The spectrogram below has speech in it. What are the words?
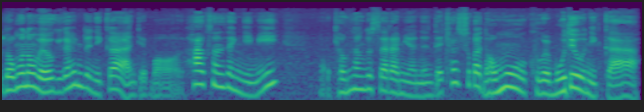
너무너무 외우기가 힘드니까 이제 뭐 화학 선생님이 경상도 사람이었는데 철수가 너무 그걸 못 외우니까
